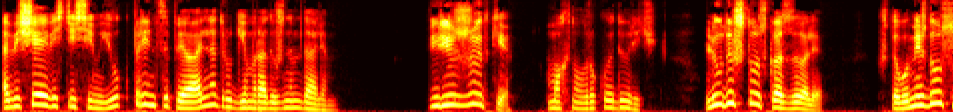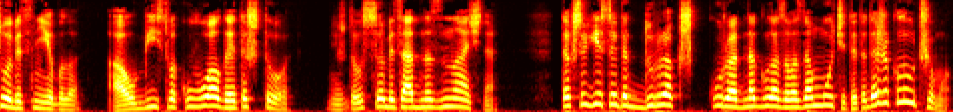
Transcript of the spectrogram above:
обещая вести семью к принципиально другим радужным далям. «Пережитки!» — махнул рукой Дурич. «Люди что сказали? Чтобы междоусобиц не было. А убийство кувалда — это что? Междоусобица однозначно. Так что если этот дурак шкуру одноглазого замочит, это даже к лучшему.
